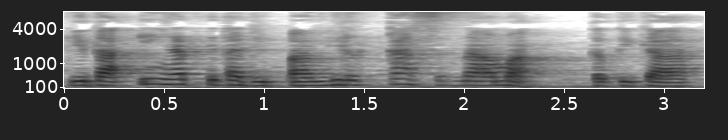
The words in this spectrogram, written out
Kita ingat kita dipanggil kas nama ketika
